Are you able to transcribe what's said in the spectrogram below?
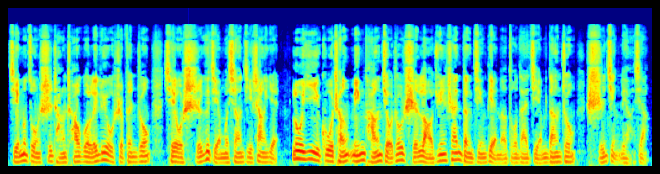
节目总时长超过了六十分钟，且有十个节目相继上演。洛邑、古城、明堂、九州池、老君山等景点呢都在节目当中实景亮相。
